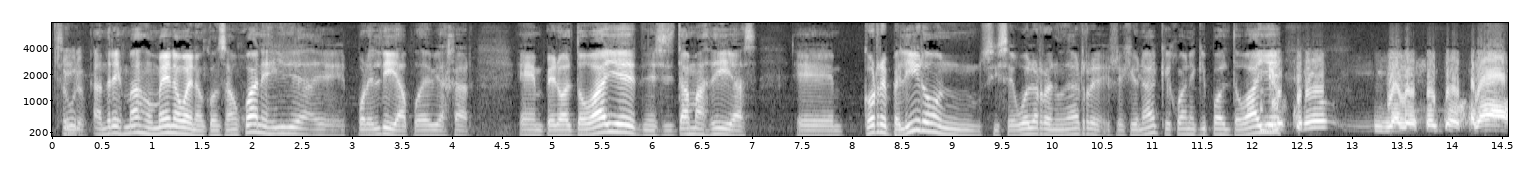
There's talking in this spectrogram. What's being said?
Seguro. Andrés, más o menos, bueno, con San Juan es ir eh, por el día, poder viajar. pero Alto Valle necesitas más días. Eh, ¿corre peligro si se vuelve a reanudar regional que juega en equipo de Alto Valle? Yo creo, y a los efectos, ojalá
